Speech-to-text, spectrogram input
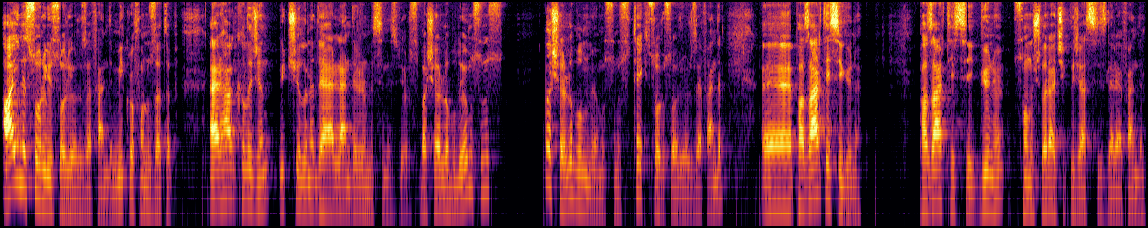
aynı soruyu soruyoruz efendim mikrofon uzatıp. Erhan Kılıç'ın 3 yılını değerlendirir misiniz diyoruz. Başarılı buluyor musunuz? Başarılı bulmuyor musunuz? Tek soru soruyoruz efendim. Ee, pazartesi günü. Pazartesi günü sonuçları açıklayacağız sizlere efendim.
